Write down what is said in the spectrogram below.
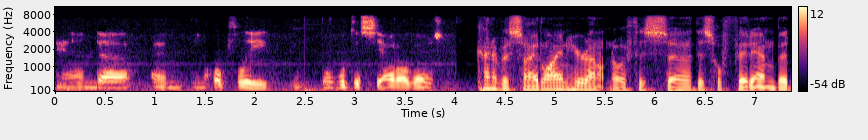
And uh, and, and hopefully we'll, we'll just see how it all goes. Kind of a sideline here. I don't know if this uh, this will fit in, but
